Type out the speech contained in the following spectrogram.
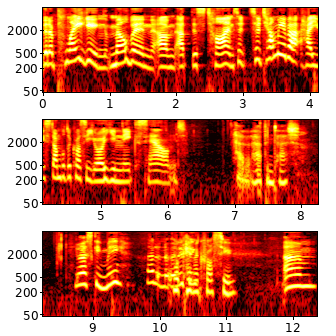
that are plaguing Melbourne um, at this time. So, so tell me about how you stumbled across your unique sound. How did it happen, Tash? You're asking me? I don't know What anything. came across you? Um,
